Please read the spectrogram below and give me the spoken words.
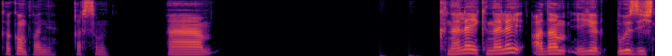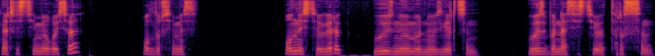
В каком плане қарсымын? Ә, кінәлай кінәлай адам егер өзі еш нәрсе істемей қойса ол дұрыс емес. Ол не істеу керек? Өзінің өмірін өзгертсін өз бір нәрсе істеуге тырыссын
